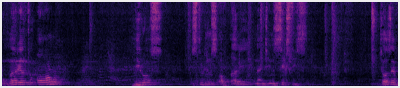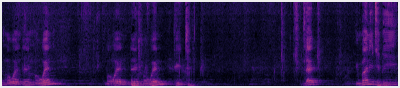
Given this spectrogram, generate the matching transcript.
Memorial to all heroes, students of early 1960s. Joseph Mawende Mawen, Mawende Mawen did let humanity be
